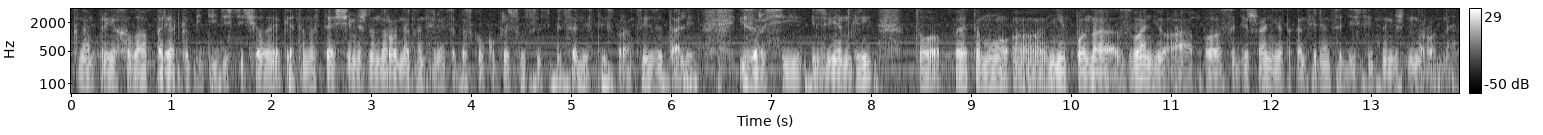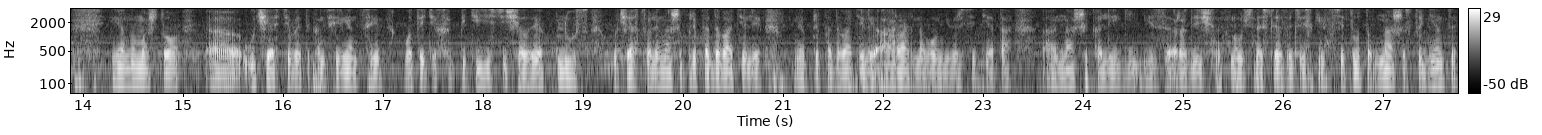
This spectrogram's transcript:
К нам приехало порядка 50 человек. Это настоящая международная конференция, поскольку присутствуют специалисты из Франции, из Италии, из России, из Венгрии. То поэтому э, не по названию, а по содержанию эта конференция действительно международная. Я думаю, что э, участие в этой конференции вот этих 50 человек плюс участвовали наши преподаватели, преподаватели аграрного университета, наши коллеги из различных научно-исследовательских институтов, наши студенты.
